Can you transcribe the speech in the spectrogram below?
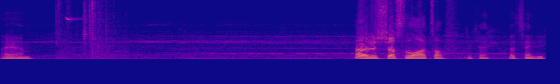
I am. Oh, just shuts the lights off. Okay, that's handy.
